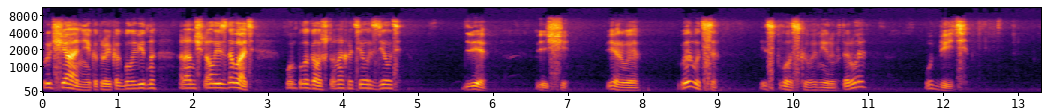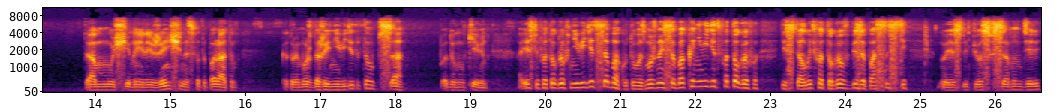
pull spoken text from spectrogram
Рычание, которое, как было видно, она начинала издавать. Он полагал, что она хотела сделать две вещи. Первое — вырваться из плоского мира. Второе — убить. Там мужчина или женщина с фотоаппаратом, который, может, даже и не видит этого пса, — подумал Кевин. А если фотограф не видит собаку, то, возможно, и собака не видит фотографа, и, стал быть, фотограф в безопасности. Но если пес в самом деле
